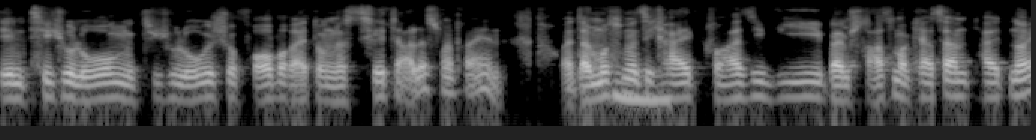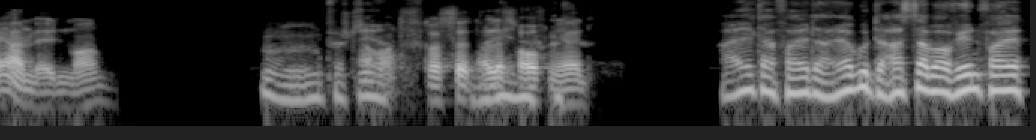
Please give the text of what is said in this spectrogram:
den Psychologen, psychologische Vorbereitung, das zählt ja alles mit rein. Und dann muss man sich mhm. halt quasi wie beim Straßenverkehrsamt halt neu anmelden. Mal. Hm, verstehe. Ja, das kostet alles Haufen Geld. Alter Falter. Ja gut, da hast du aber auf jeden Fall,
